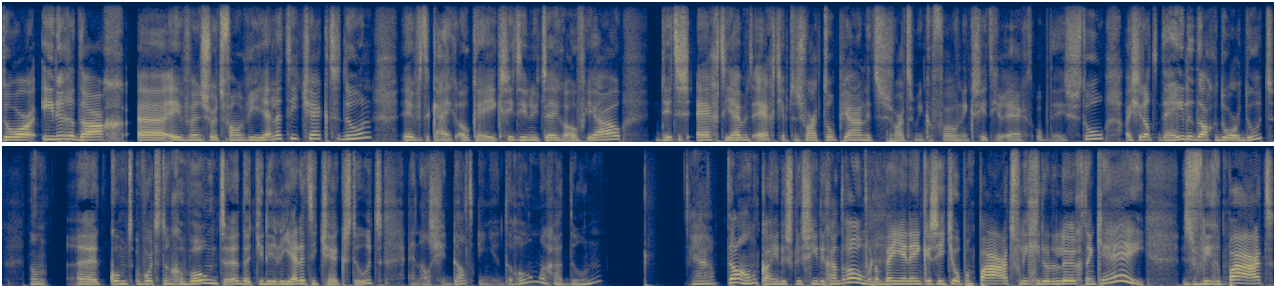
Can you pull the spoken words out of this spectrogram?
door iedere dag eh, even een soort van reality check te doen. Even te kijken, oké, ik zit hier nu tegenover jou. Dit is echt, jij bent echt, je hebt een zwart topje aan, dit is een zwarte microfoon. Ik zit hier echt op deze stoel. Als je dat de hele dag door doet, dan eh, komt, wordt het een gewoonte dat je die reality checks doet. En als je dat in je dromen gaat doen, Ja. dan kan je dus lucide gaan dromen. Dan ben je in één keer zit je op een paard, vlieg je door de lucht, denk je, hé, hey, is een vliegend paard.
